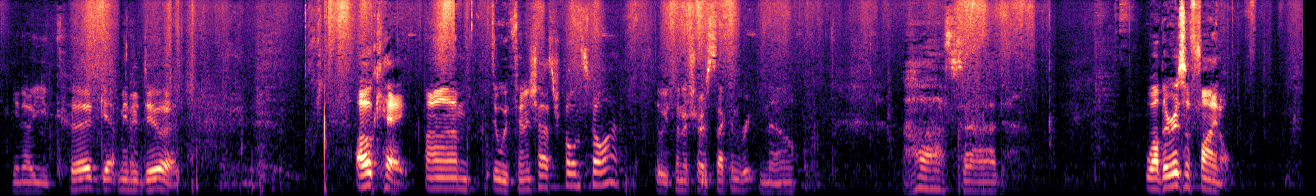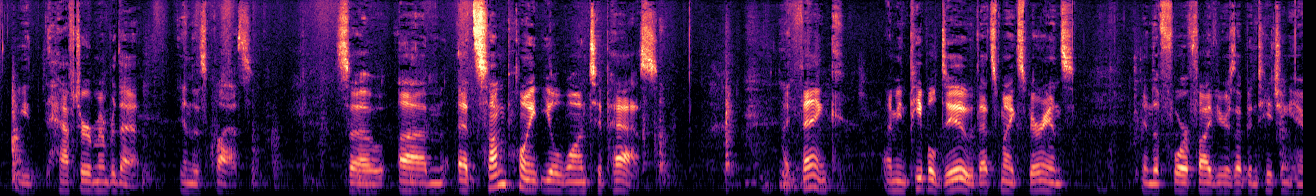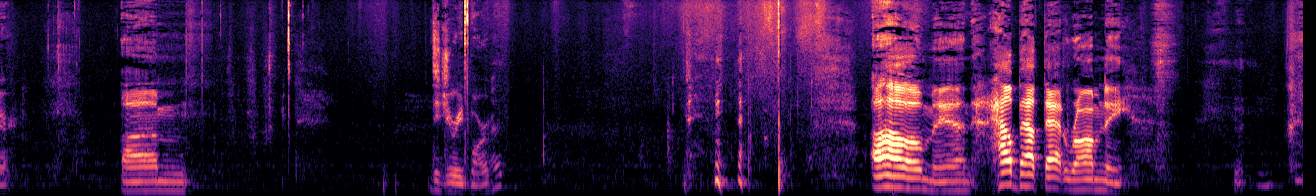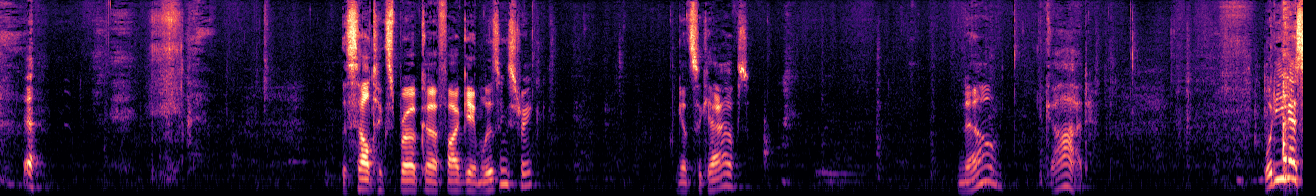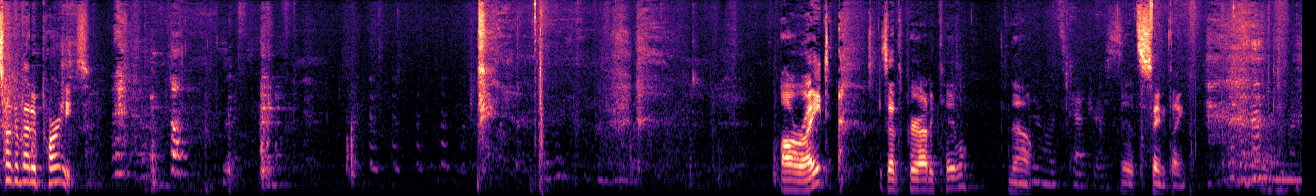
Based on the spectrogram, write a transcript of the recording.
You know, you could get me to do it. Okay, um, did we finish Astrophel and Stella? Did we finish our second No. Ah, sad. Well, there is a final. You have to remember that in this class. So, um, at some point, you'll want to pass. I think. I mean, people do. That's my experience in the four or five years I've been teaching here. Um, did you read more of it? oh man, how about that Romney? the Celtics broke a five-game losing streak against the Cavs. No, God. What do you guys talk about at parties? All right. Is that the periodic table? No. No, it's Tetris. It's the same thing.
